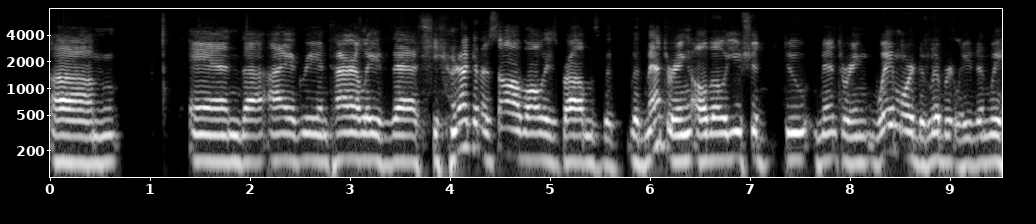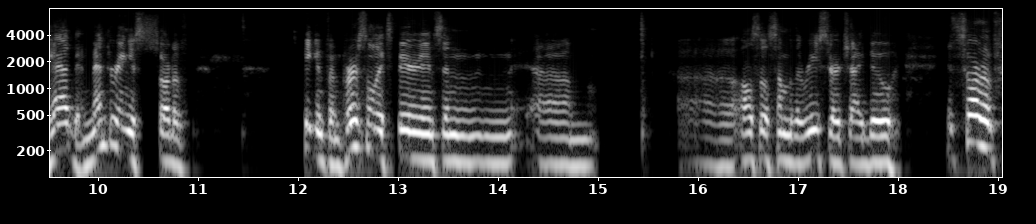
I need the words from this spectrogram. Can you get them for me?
Um, and uh, I agree entirely that you're not going to solve all these problems with, with mentoring, although you should do mentoring way more deliberately than we had been. Mentoring is sort of, speaking from personal experience and um, uh, also some of the research I do, it's sort of,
